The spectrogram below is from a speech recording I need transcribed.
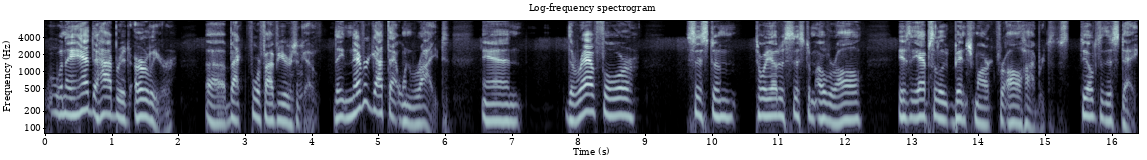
When they had the hybrid earlier, uh, back four or five years ago, they never got that one right. And the Rav Four system, Toyota system overall, is the absolute benchmark for all hybrids. Still to this day,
